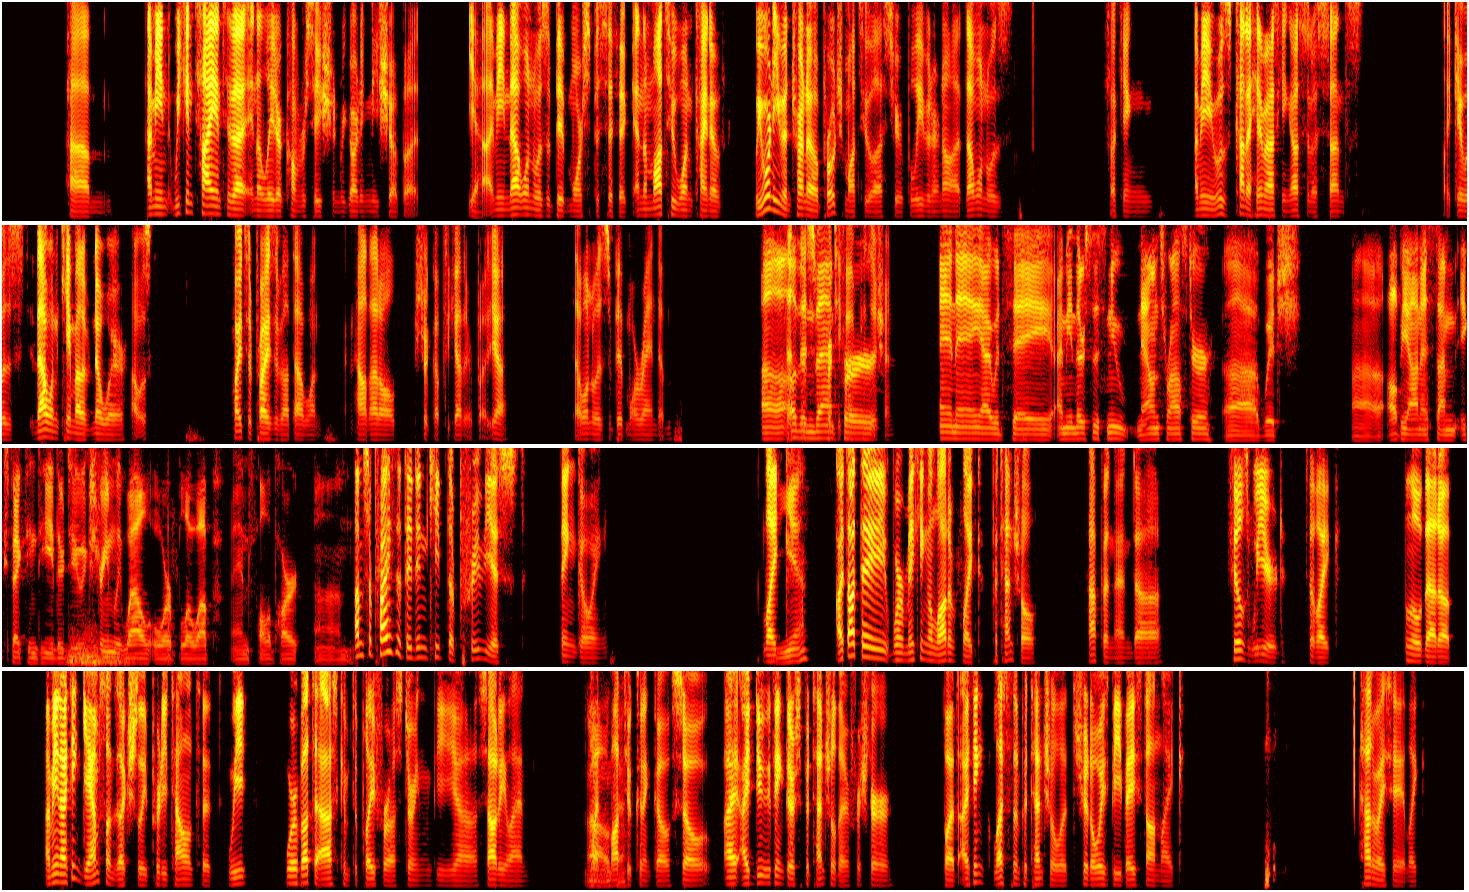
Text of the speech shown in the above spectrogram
um I mean, we can tie into that in a later conversation regarding Nisha, but yeah, I mean that one was a bit more specific. And the Matu one kind of we weren't even trying to approach Matu last year, believe it or not. That one was fucking I mean, it was kind of him asking us in a sense. Like it was that one came out of nowhere. I was quite surprised about that one and how that all shook up together. But yeah, that one was a bit more random Uh, than other than that, for position. NA, I would say, I mean, there's this new nouns roster, uh, which uh, I'll be honest, I'm expecting to either do extremely well or blow up and fall apart. Um, I'm surprised that they didn't keep the previous thing going. Like yeah, I thought they were making a lot of like potential happen and uh feels weird to like blow that up. I mean, I think Gamson's actually pretty talented. We were about to ask him to play for us during the uh, Saudi land when Oh, okay. Matu couldn't go. So I, I do think there's potential there for sure. But I think less than potential, it should always be based on like how do I say it? Like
